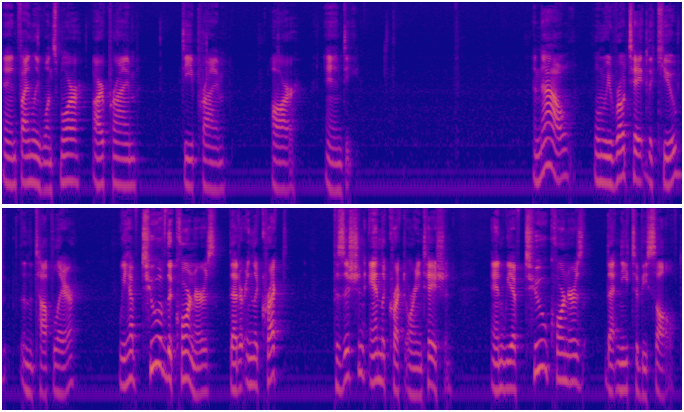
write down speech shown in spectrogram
And finally, once more, R prime, D prime, R, and D. And now, when we rotate the cube in the top layer, we have two of the corners that are in the correct position and the correct orientation. And we have two corners that need to be solved.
